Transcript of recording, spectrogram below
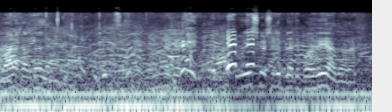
Του άραχα το τέλειο. Βρίσκω σε την πλατυποδία τώρα.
